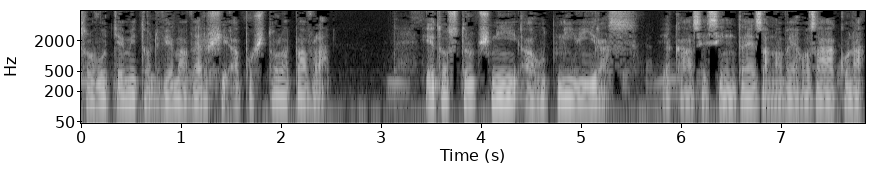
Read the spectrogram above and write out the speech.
slovo těmito dvěma verši apoštola Pavla. Je to stručný a hutný výraz, jakási syntéza nového zákona,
